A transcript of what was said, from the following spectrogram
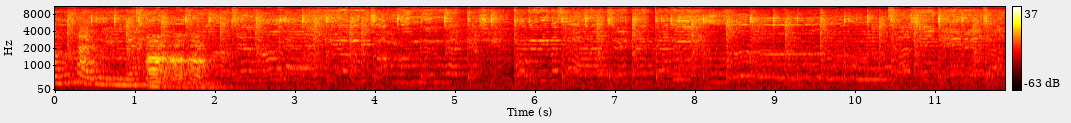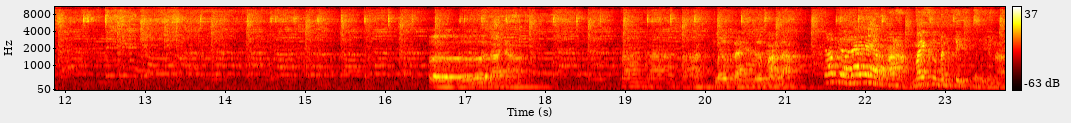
วผู้ชายอูริมไหมอ่าอ่าอ่า ออได้นะตามทางอะเริ่มแล้วเริ่มมาแล้วรอบเดียวได้เลยเหรออะไม่คือมันติดหูอยู่นะ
